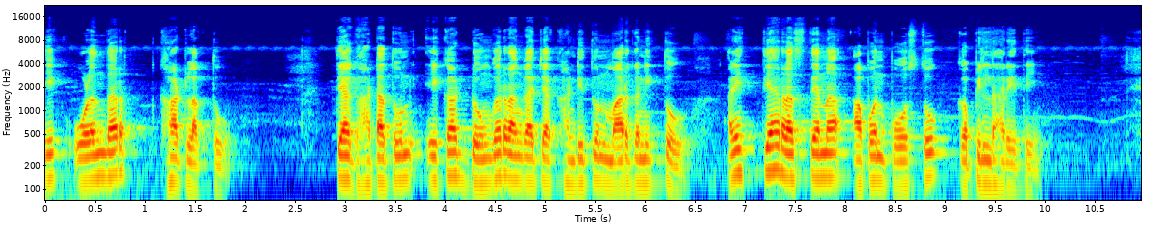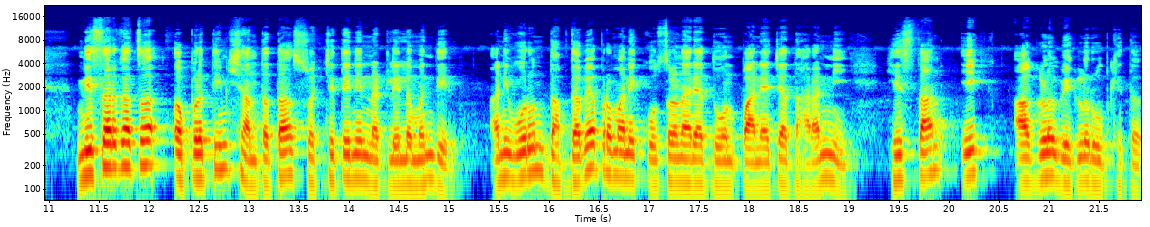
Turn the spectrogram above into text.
एक ओळंदार घाट लागतो. त्या घाटातून एका डोंगर रांगाच्या खांडीतून मार्ग निघतो. आणि त्या रस्त्यानं आपण पोहोचतो कपिलधार येथे निसर्गाचं अप्रतिम शांतता स्वच्छतेने नटलेलं मंदिर आणि वरून धबधब्याप्रमाणे कोसळणाऱ्या दोन पाण्याच्या धारांनी हे स्थान एक आगळं वेगळं रूप घेतं.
